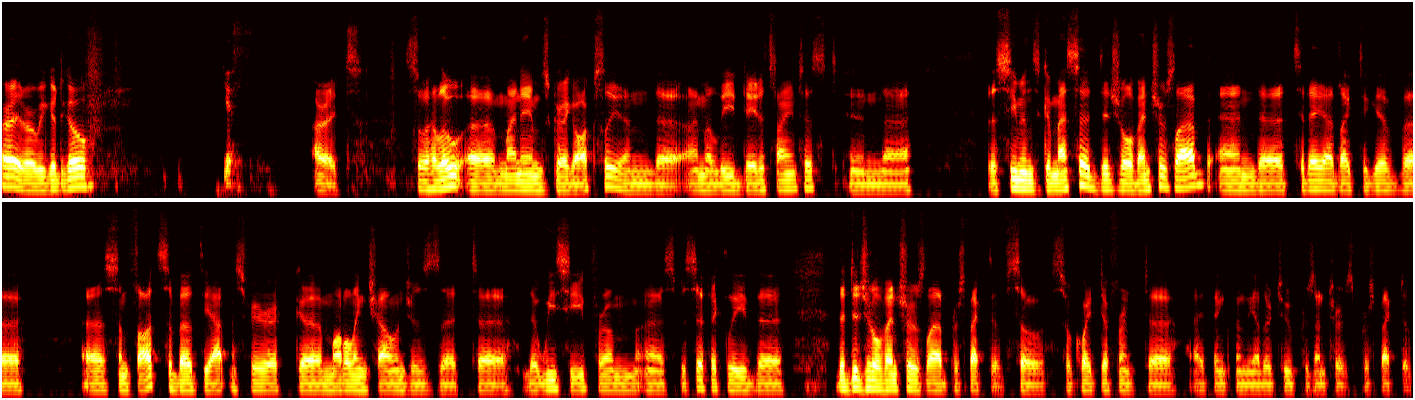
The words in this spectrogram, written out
All right, are we good to go? Yes. All right. So hello, uh, my name is Greg Oxley, and uh, I'm a lead data scientist in uh, the Siemens Gamesa Digital Ventures Lab. And uh, today I'd like to give uh, uh, some thoughts about the atmospheric modeling challenges that that we see from specifically the the Digital Ventures Lab perspective. So so quite different, I think, than the other two presenters' perspective.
